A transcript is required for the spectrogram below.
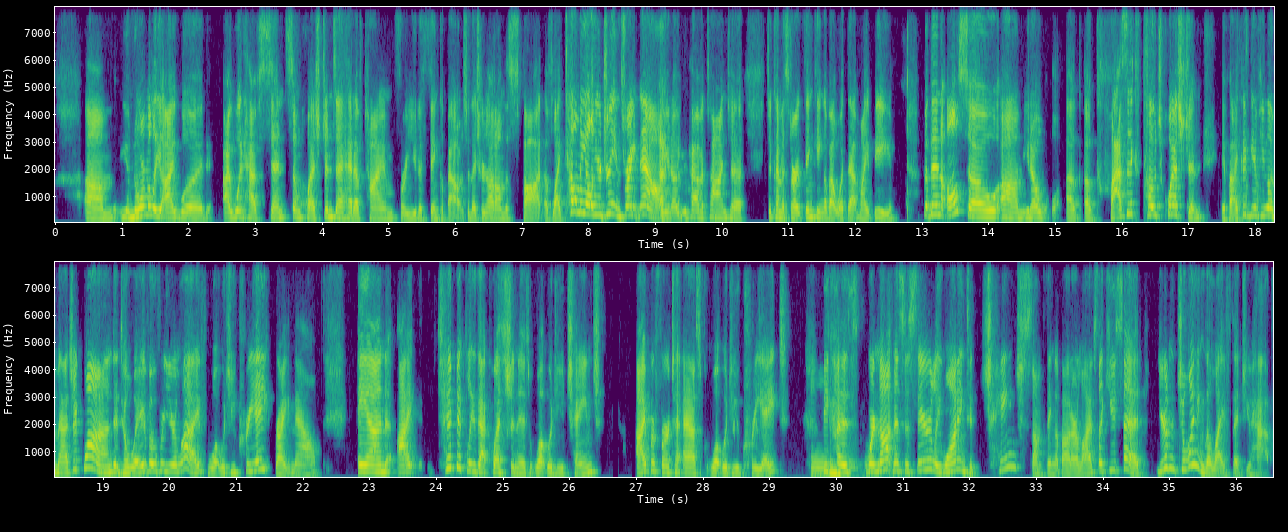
um, you know, normally I would I would have sent some questions ahead of time for you to think about, so that you're not on the spot of like, tell me all your dreams right now. You know, you have a time to to kind of start thinking about what that might be. But then also, um, you know, a, a classic coach question: If I could give you a magic wand to wave over your life, what would you create right now? And I typically that question is, what would you change? I prefer to ask, what would you create? Mm. because we're not necessarily wanting to change something about our lives. Like you said you're enjoying the life that you have.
